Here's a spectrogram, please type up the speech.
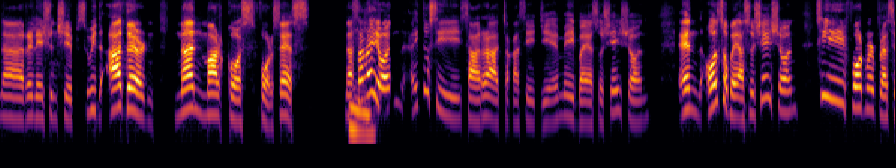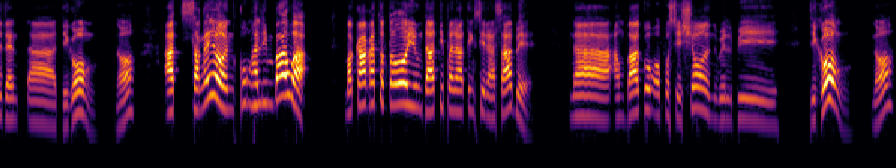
na relationships with other non-Marcos forces. Na sa Hmm. ngayon, ito si Sara at saka si GMA by association and also by association si former President ah, Digong, no? At sa ngayon, kung halimbawa magkakatotoo yung dati pa nating sinasabi na ang bagong oposisyon will be Digong, no?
